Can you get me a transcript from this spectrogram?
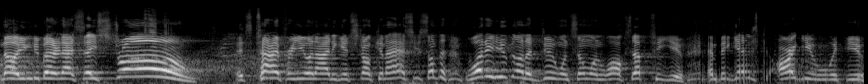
No, you can do better than that. Say strong. It's time for you and I to get strong. Can I ask you something? What are you going to do when someone walks up to you and begins to argue with you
